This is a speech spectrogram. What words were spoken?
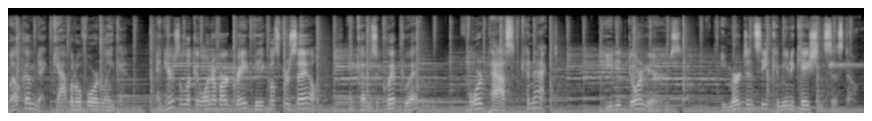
Welcome to Capitol Ford Lincoln. And here's a look at one of our great vehicles for sale. And comes equipped with Ford Pass Connect, heated door mirrors, emergency communication system,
